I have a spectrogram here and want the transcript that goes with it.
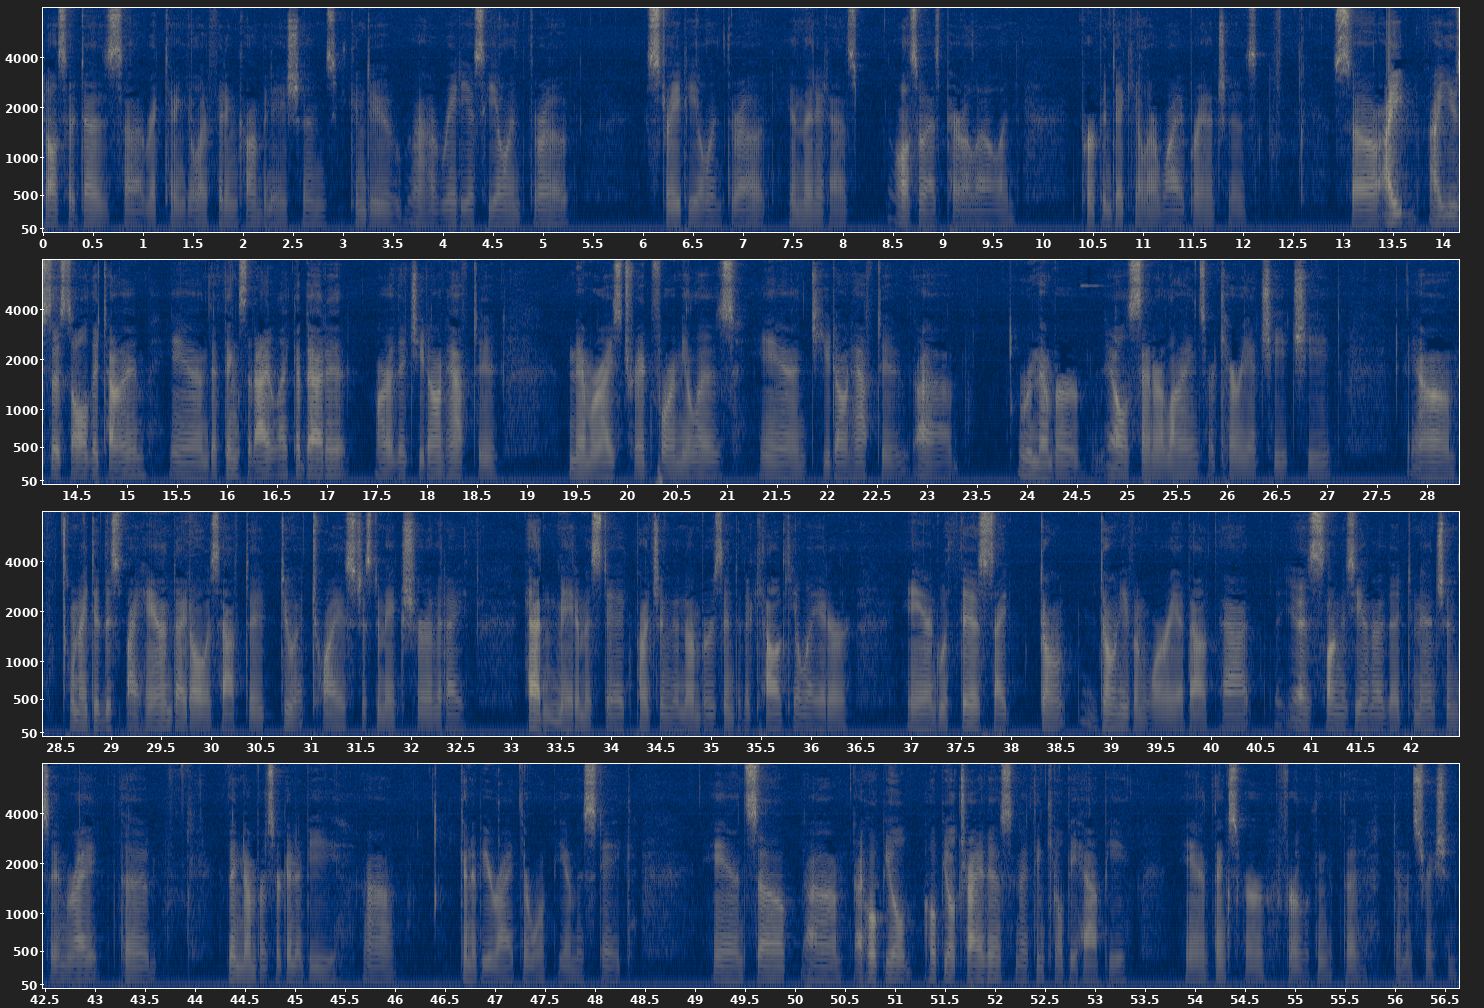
It also does uh, rectangular fitting combinations. You can do uh, radius heel and throat, straight heel and throat, and then it has also has parallel and perpendicular Y branches. So I, I use this all the time, and the things that I like about it are that you don't have to memorize trig formulas, and you don't have to uh, remember L center lines or carry a cheat sheet. Um, when I did this by hand, I'd always have to do it twice just to make sure that I hadn't made a mistake punching the numbers into the calculator. And with this, I don't don't even worry about that. As long as you enter the dimensions in right, the the numbers are going to be uh, going to be right. There won't be a mistake. And so um, I hope you'll hope you'll try this, and I think you'll be happy. And thanks for for looking at the demonstration.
